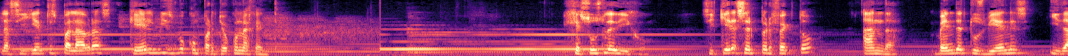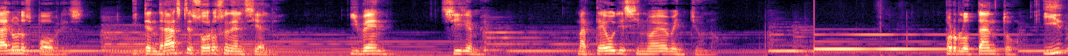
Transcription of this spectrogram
las siguientes palabras que él mismo compartió con la gente. Jesús le dijo, si quieres ser perfecto, anda, vende tus bienes y dalo a los pobres, y tendrás tesoros en el cielo. Y ven, sígueme. Mateo 19, 21. Por lo tanto, id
